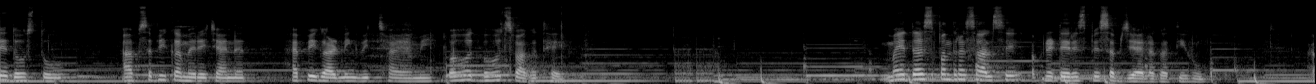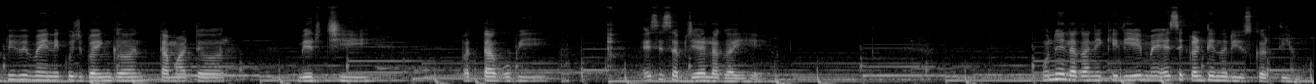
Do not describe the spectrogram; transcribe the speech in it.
नमस्ते दोस्तों, आप सभी का मेरे channel happy gardening with Chhaya में बहुत बहुत स्वागत है। मैं 10-15 साल से अपने टेरेस पे सब्ज़ियाँ लगाती हूँ। अभी भी मैंने कुछ बैंगन, टमाटर, मिर्ची पत्ता गोभी ऐसी सब्ज़ियाँ लगाई है। उन्हें लगाने के लिए मैं ऐसे कंटेनर यूज़ करती हूँ।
